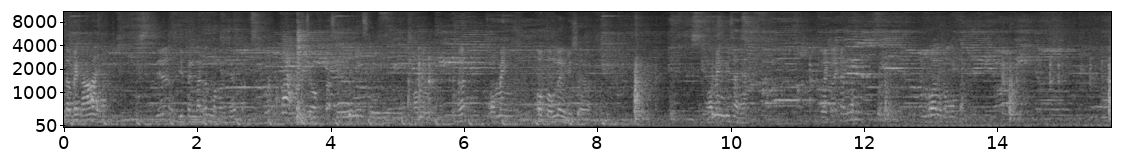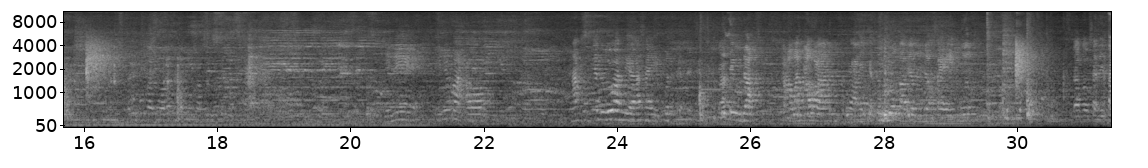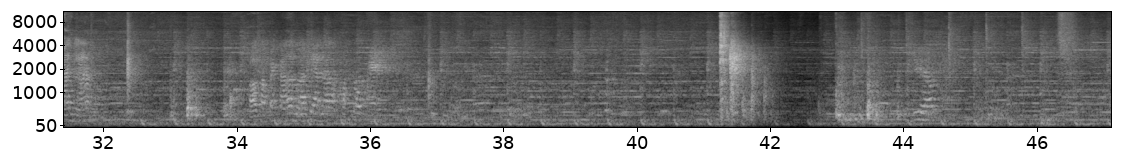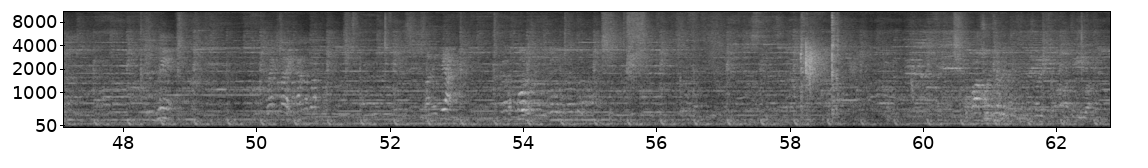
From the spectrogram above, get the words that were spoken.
jangan sampai kalah ya Dia di Pentagon makan siapa? apa si ini si komeng Hah? komeng Oh, Komeng bisa. komeng bisa ya Lek-lekan kan? boleh komeng ini ini mah kalau nangkepnya duluan dia saya ikut berarti udah kawan-kawan ketujuh kalian udah saya ikut udah gak usah ditanya. Kalau sampai kalah berarti ada faktor X. Iya. Ini baik-baik kan apa? Panitia. Pukul. Langsung 全然大丈夫ですよ。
